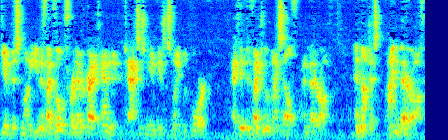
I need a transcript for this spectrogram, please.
give this money, even if I vote for a Democratic candidate who taxes me and gives this money to the poor, I think that if I do it myself, I'm better off. And not just I'm better off.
